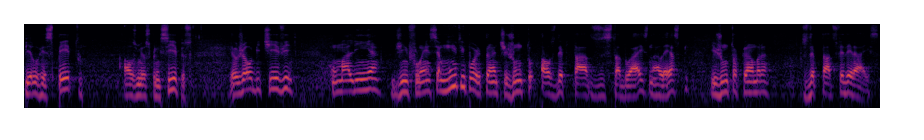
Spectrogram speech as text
pelo respeito aos meus princípios, eu já obtive uma linha de influência muito importante junto aos deputados estaduais na LESP e junto à Câmara dos Deputados Federais.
